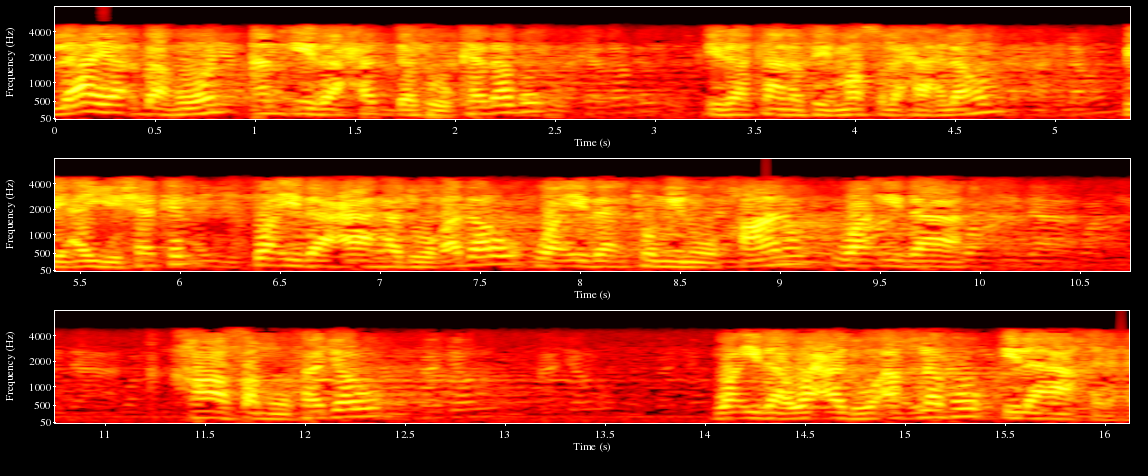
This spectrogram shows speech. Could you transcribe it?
لا يأبهون أن إذا حدثوا كذبوا إذا كان فيه مصلحة لهم بأي شكل وإذا عاهدوا غدروا وإذا اؤتمنوا خانوا وإذا خاصموا فجروا. وإذا وعدوا أخلفوا إلى آخره.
